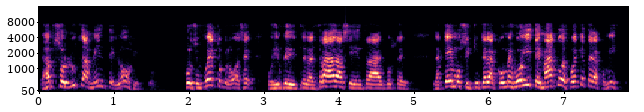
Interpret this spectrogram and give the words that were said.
Es absolutamente lógico. Por supuesto que lo va a hacer. Voy a impedirte la entrada. Si entra algo, la quemo. Si tú te la comes, voy y te mato después que te la comiste.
